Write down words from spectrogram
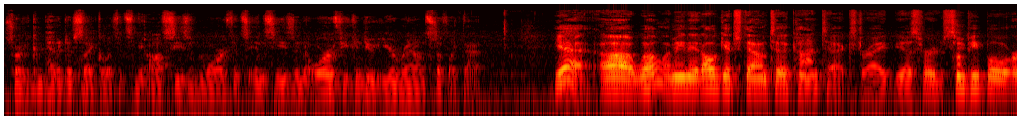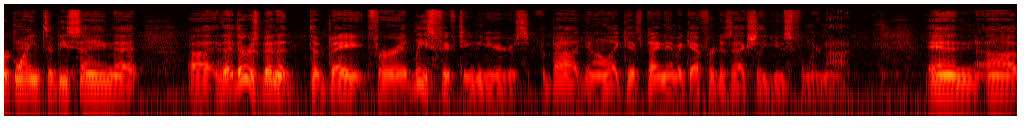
sort of competitive cycle, if it's in the off season more, if it's in season, or if you can do it year round, stuff like that. Yeah, uh, well, I mean, it all gets down to context, right? Yes, for some people are going to be saying that uh, th- there's been a debate for at least 15 years about, you know, like if dynamic effort is actually useful or not. And uh,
